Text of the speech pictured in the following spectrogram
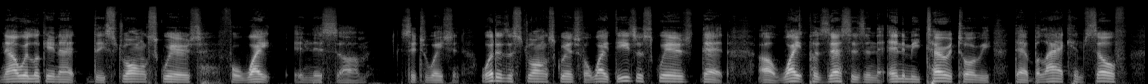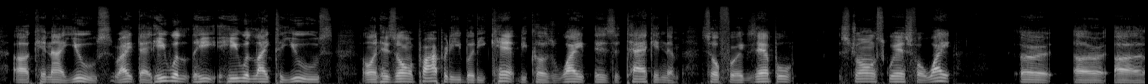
now we're looking at the strong squares for white in this um, situation. What are the strong squares for white? These are squares that uh, white possesses in the enemy territory that black himself uh, cannot use right? That he would he, he would like to use on his own property but he can't because white is attacking them. So for example strong squares for white are, are uh,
